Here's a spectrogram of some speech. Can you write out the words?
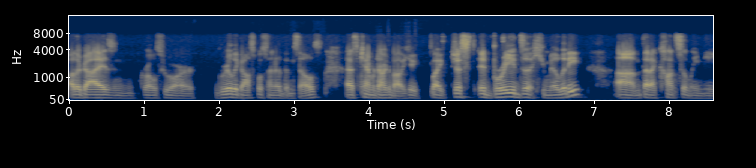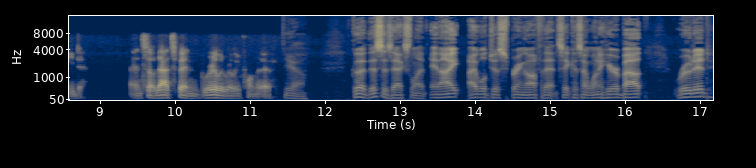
other guys and girls who are really gospel centered themselves. As Cameron talked about, he, like just it breeds a humility um, that I constantly need. And so that's been really, really formative. Yeah. Good. This is excellent. And I, I will just spring off of that and say, because I want to hear about Rooted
